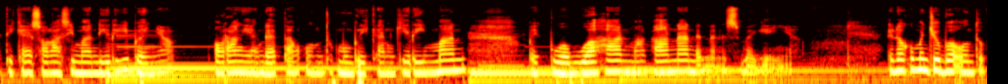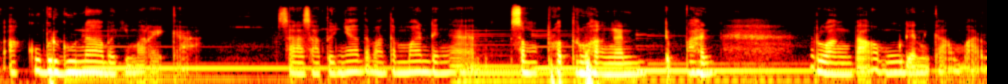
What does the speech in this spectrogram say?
Ketika isolasi mandiri, banyak orang yang datang untuk memberikan kiriman, baik buah-buahan, makanan, dan lain sebagainya dan aku mencoba untuk aku berguna bagi mereka. Salah satunya teman-teman dengan semprot ruangan depan ruang tamu dan kamar.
